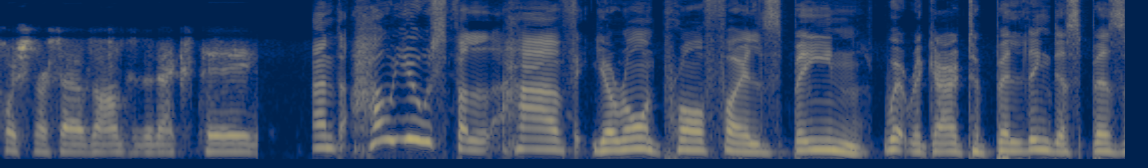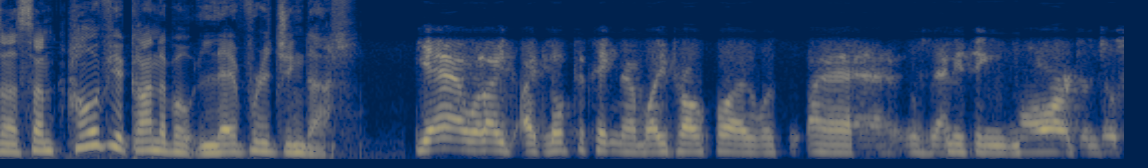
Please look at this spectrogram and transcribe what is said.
pushing ourselves on to the next thing. And how useful have your own profiles been with regard to building this business, and how have you gone about leveraging that? Yeah, well, I'd, I'd love to think that my profile was uh, was anything more than just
